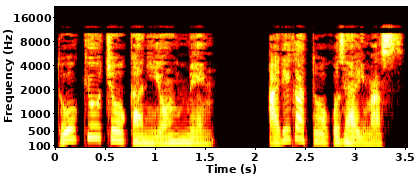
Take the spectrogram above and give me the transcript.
東京長官4面。ありがとうございます。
